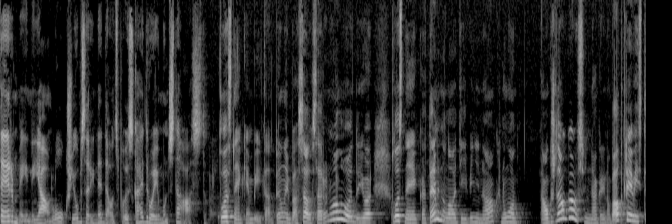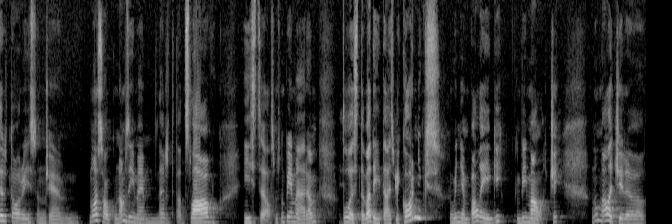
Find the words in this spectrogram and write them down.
termini, jā, un lūkšu jums arī nedaudz skaidrojumu un stāstu. Plosniekiem bija tāda pilnībā sava sarunu valoda, jo plosnieka terminoloģija viņi nāk no augšdaļgavas, viņi nāk arī no Baltkrievijas teritorijas, un šie nosaukumi un apzīmējumi nereti tādu slāvu izcelsmes. Nu, piemēram, plosta vadītājs bija Korņiks, viņam palīgi bija malači. Nu, Maličs ir uh,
